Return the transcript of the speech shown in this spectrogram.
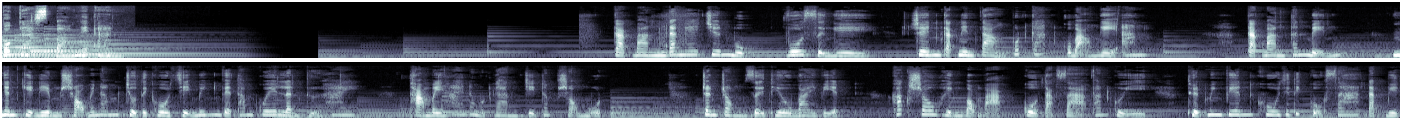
Podcast Báo Nghệ An Các bạn đang nghe chuyên mục Vô sự nghề trên các nền tảng podcast của Báo Nghệ An. Các bạn thân mến, nhân kỷ niệm 60 năm Chủ tịch Hồ Chí Minh về thăm quê lần thứ hai, tháng 12 năm 1961. Trân trọng giới thiệu bài viết khắc sâu hình bóng bạc của tác giả Phan Quỷ, thuyết minh viên khu di tích quốc gia đặc biệt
